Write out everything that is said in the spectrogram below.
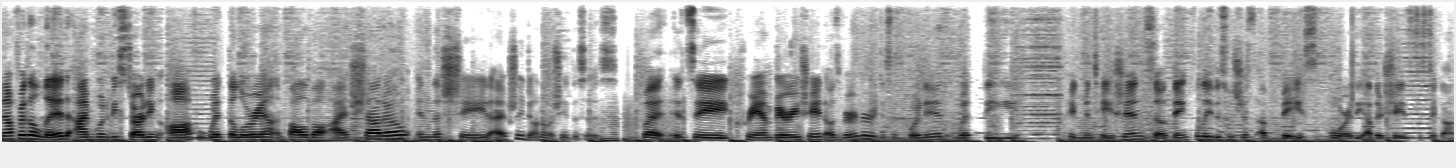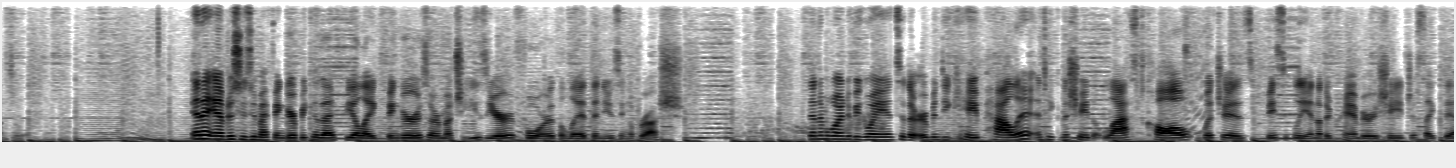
Now for the lid, I'm going to be starting off with the L'Oreal Infallible eyeshadow in the shade, I actually don't know what shade this is, but it's a cranberry shade. I was very, very disappointed with the pigmentation, so thankfully this was just a base for the other shades to stick onto. And I am just using my finger because I feel like fingers are much easier for the lid than using a brush. Then I'm going to be going into the Urban Decay palette and taking the shade Last Call, which is basically another cranberry shade just like the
